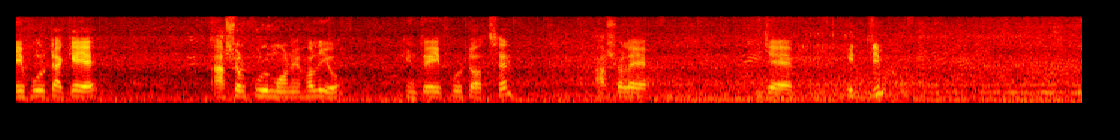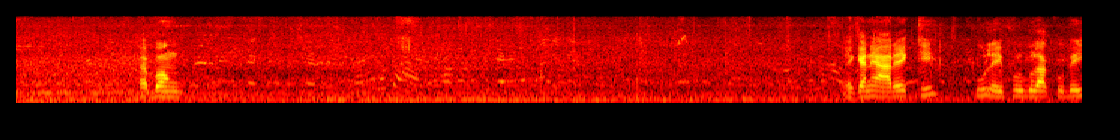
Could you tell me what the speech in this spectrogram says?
এই ফুলটাকে আসল ফুল মনে হলেও কিন্তু এই ফুলটা হচ্ছে আসলে যে কৃত্রিম এবং এখানে আরেকটি ফুল, এই ফুলগুলা খুবই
